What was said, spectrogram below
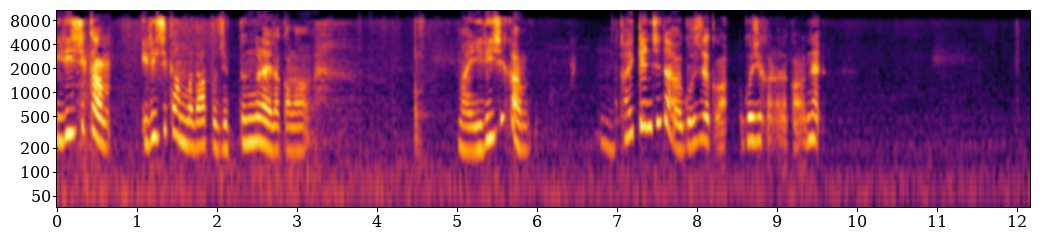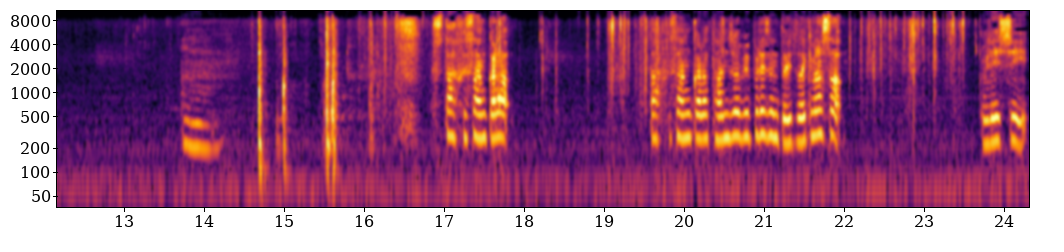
入り時間入り時間まであと10分ぐらいだから。まあ入り時間、会見自体は5時だから5時からだからね。うん。スタッフさんからスタッフさんから誕生日プレゼントいただきました。嬉しい。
